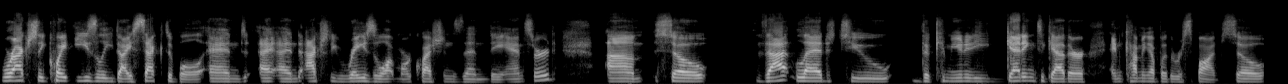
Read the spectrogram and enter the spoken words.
were actually quite easily dissectable and and actually raised a lot more questions than they answered. Um, so that led to the community getting together and coming up with a response. So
